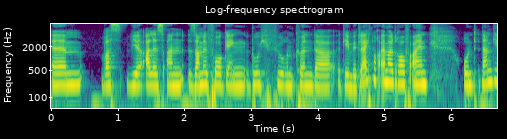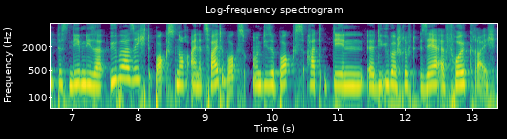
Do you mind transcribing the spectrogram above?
Ähm, was wir alles an Sammelvorgängen durchführen können, da gehen wir gleich noch einmal drauf ein. Und dann gibt es neben dieser Übersicht-Box noch eine zweite Box und diese Box hat den, äh, die Überschrift sehr erfolgreich.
